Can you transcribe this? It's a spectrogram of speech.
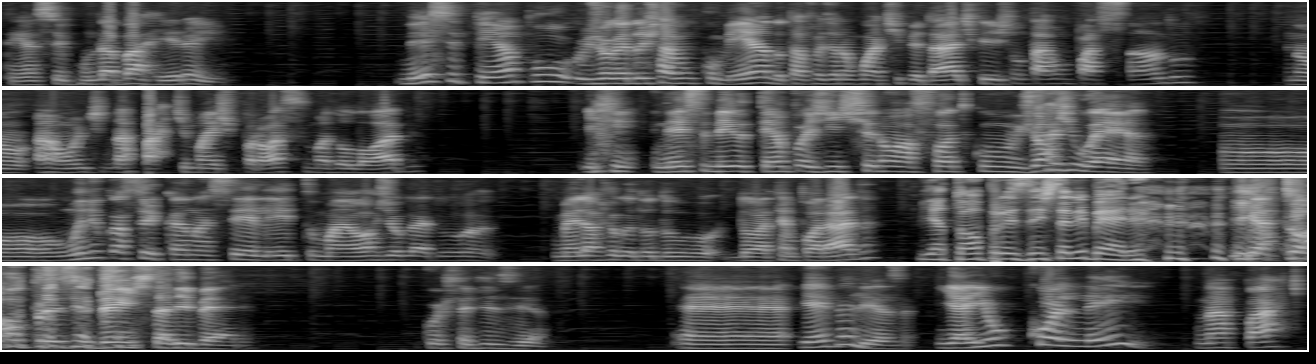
tem a segunda barreira aí. Nesse tempo, os jogadores estavam comendo, estavam fazendo alguma atividade que eles não estavam passando no, aonde, na parte mais próxima do lobby. E nesse meio tempo a gente tirou uma foto com o George Weah, o único africano a ser eleito o maior jogador, melhor jogador do, da temporada. E atual presidente da Libéria. e atual presidente da Libéria. Custa dizer. É, e aí, beleza. E aí eu colei na parte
